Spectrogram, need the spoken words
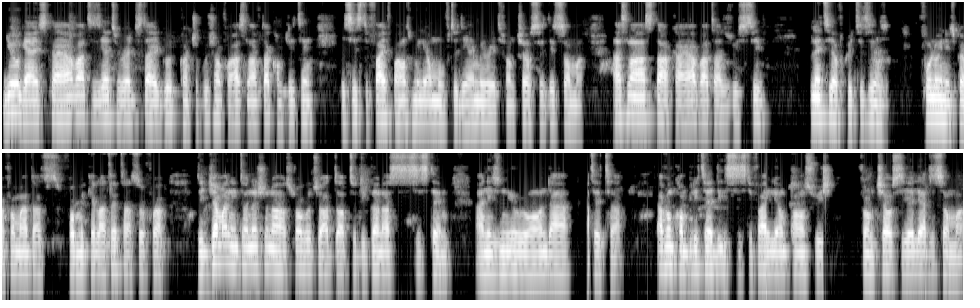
Yo, guys, Kai Havertz is here to register a good contribution for Arsenal after completing a £65 million move to the Emirates from Chelsea this summer. Arsenal star Kai Havertz has received plenty of criticism following his performance as for Mikel Arteta so far. The German international struggled to adapt to the Gunners system and his new role under Arteta, having completed his 65 million pound switch from Chelsea earlier this summer,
